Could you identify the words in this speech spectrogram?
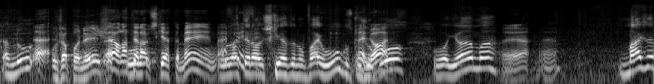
Canu. É, o japonês. É, o lateral o, esquerdo também. O é, lateral esquerdo não vai, o Hugo, que melhores. jogou, o Oyama. É, é. Mais da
